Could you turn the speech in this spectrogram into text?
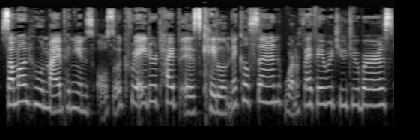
Someone who, in my opinion, is also a creator type is Kalyn Nicholson, one of my favorite YouTubers.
